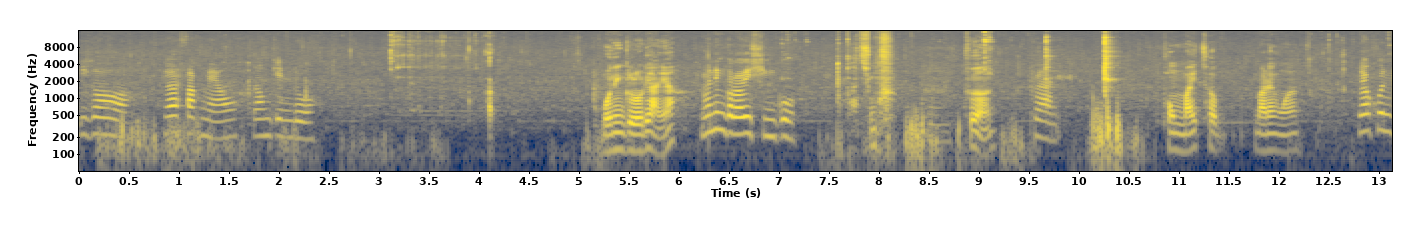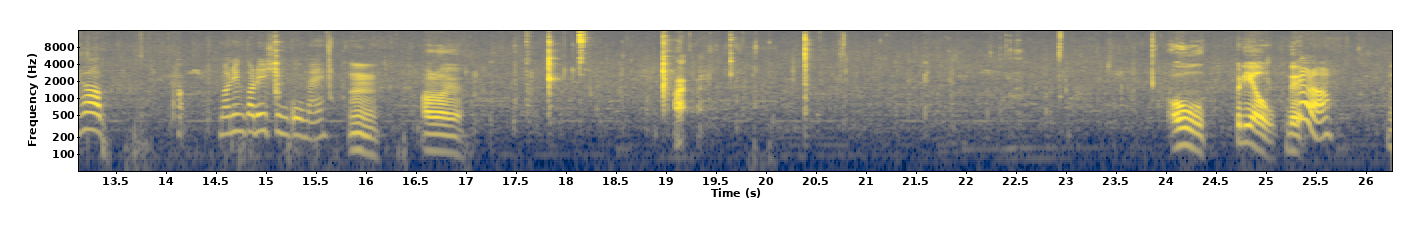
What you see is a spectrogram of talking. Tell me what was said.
นี่ก็ยอดฟักแมวลองกินดู 모닝글로리 아니야? มันนี่กรอดิชิงกู 아 친구 부연 เพื่อน 봄 마이첩 마랭원 แล้วคุณชอบมอร์นิ่งกอรี่ชิงกูไหม 응 어려요 어우 삐리오 เปรี้ 근데 ยวเหรอ 응.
